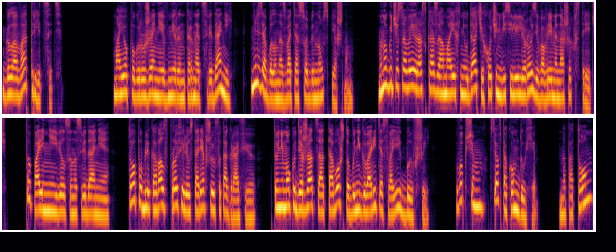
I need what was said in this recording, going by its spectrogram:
Глава 30. Моё погружение в мир интернет-свиданий нельзя было назвать особенно успешным. Многочасовые рассказы о моих неудачах очень веселили Рози во время наших встреч. То парень не явился на свидание, то опубликовал в профиле устаревшую фотографию, то не мог удержаться от того, чтобы не говорить о своей бывшей. В общем, всё в таком духе. Но потом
